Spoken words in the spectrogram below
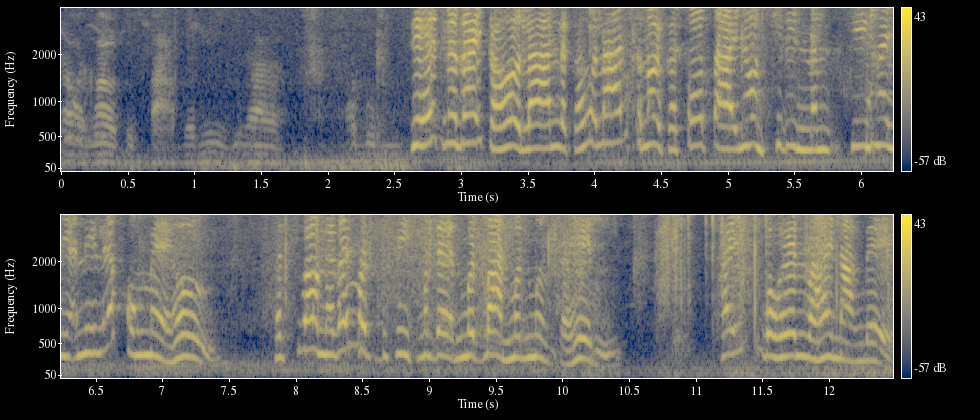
น้องเว้าติดปากแบบนี้พี่น้องพระบุญสิเฮ็ดแนวใดก็เฮอร้านแล้วก็เฮอร้านขน้อยก็โซตายย้อนขี้ดินนั่นสิให้อันนี้แหละของแม่เฮอถ้าสิเว้าแนวใดหมดสิมันแดนหมดบ้านหมดเมืองก็เห็นให้บ่เห็นว่าให้นางแดง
